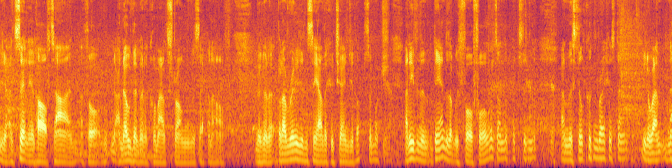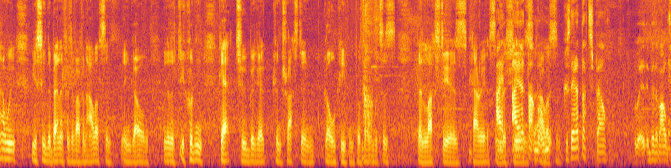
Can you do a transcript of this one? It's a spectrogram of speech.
You know, and certainly at half time, I thought I know they're going to come out strong in the second half. They're going to, but I really didn't see how they could change it up so much. And even in, they ended up with four forwards on the pitch, didn't they? And they still couldn't break us down. You know, and now we you see the benefit of having Alisson in goal. You know, you couldn't get too big a contrasting goalkeeping performances than last year's Carrius and I, this year's I had that Allison. Because they had that spell with, with about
